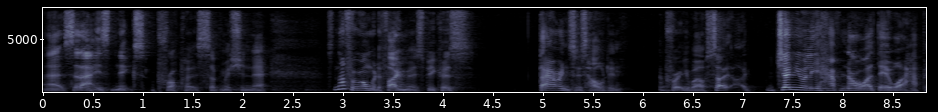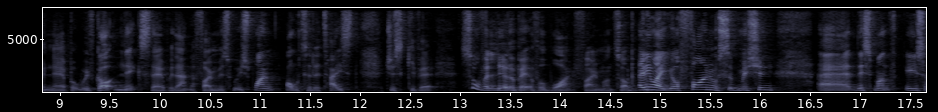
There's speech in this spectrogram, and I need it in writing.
Uh, so that is Nick's proper submission there. There's nothing wrong with the foamers because Darren's is holding pretty well. So I genuinely have no idea what happened there, but we've got Nick's there without the foamers, which won't alter the taste, just give it sort of a little bit of a white foam on top. Anyway, your final submission uh, this month is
